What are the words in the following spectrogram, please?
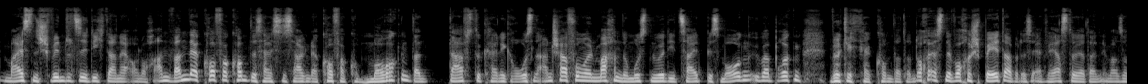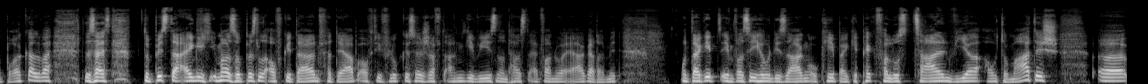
meistens schwindelt sie dich dann ja auch noch an, wann der Koffer kommt. Das heißt, sie sagen, der Koffer kommt morgen, dann darfst du keine großen Anschaffungen machen. Du musst nur die Zeit bis morgen überbrücken. In Wirklichkeit kommt er dann doch erst eine Woche später, aber das erfährst du ja dann immer so bröckelweise. Das heißt, du bist da eigentlich immer so ein bisschen auf Gedeih und Verderb auf die Fluggesellschaft angewiesen und hast einfach nur Ärger damit. Und da gibt es eben Versicherungen, die sagen, okay, bei Gepäckverlust zahlen wir automatisch. Äh,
